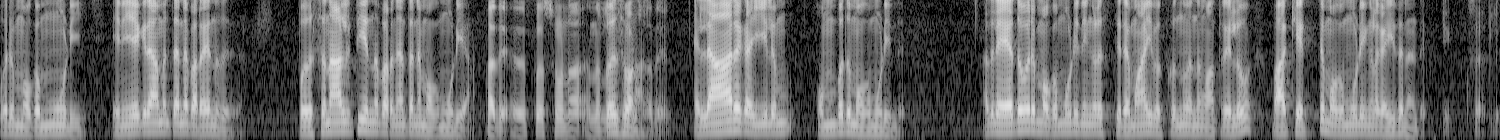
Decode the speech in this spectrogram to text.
ഒരു മുഖം മൂടി എനിയഗ്രാമിൽ തന്നെ പറയുന്നത് പേഴ്സണാലിറ്റി എന്ന് പറഞ്ഞാൽ തന്നെ മുഖമൂടിയാണ്. അതെ പേഴ്സോണ എല്ലാവരുടെ കയ്യിലും ഒമ്പത് മുഖംമൂടി ഉണ്ട് അതിലേതോ ഒരു മുഖംമൂടി നിങ്ങൾ സ്ഥിരമായി വെക്കുന്നു എന്ന് മാത്രമേ ഉള്ളൂ. ബാക്കി എട്ട് മുഖംമൂടി നിങ്ങളുടെ കയ്യിൽ തന്നെ ഉണ്ട്. എക്സാക്ട്ലി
